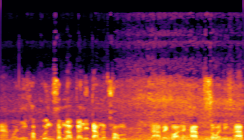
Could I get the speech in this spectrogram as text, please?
อะวันนี้ขอบคุณสำหรับการติดตามรับชมลาไปก่อนนะครับ สวัสดีครับ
